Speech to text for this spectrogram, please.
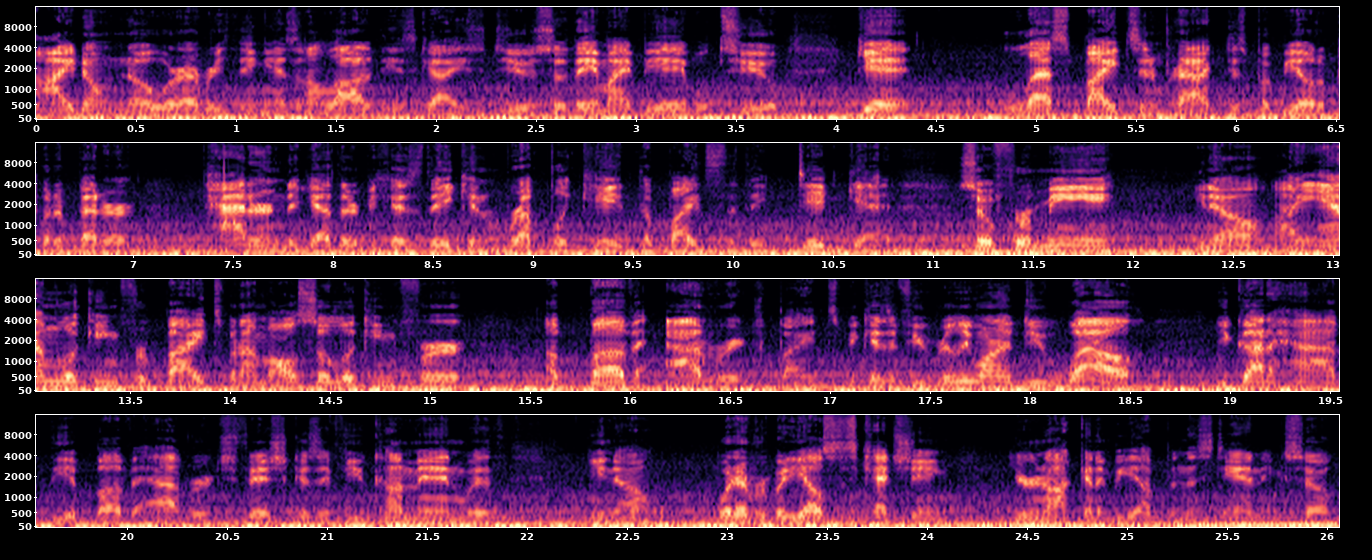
I don't know where everything is, and a lot of these guys do. So they might be able to get less bites in practice, but be able to put a better pattern together because they can replicate the bites that they did get. So for me, you know, I am looking for bites, but I'm also looking for above average bites because if you really want to do well, you got to have the above average fish because if you come in with, you know, what everybody else is catching, you're not going to be up in the standing. So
